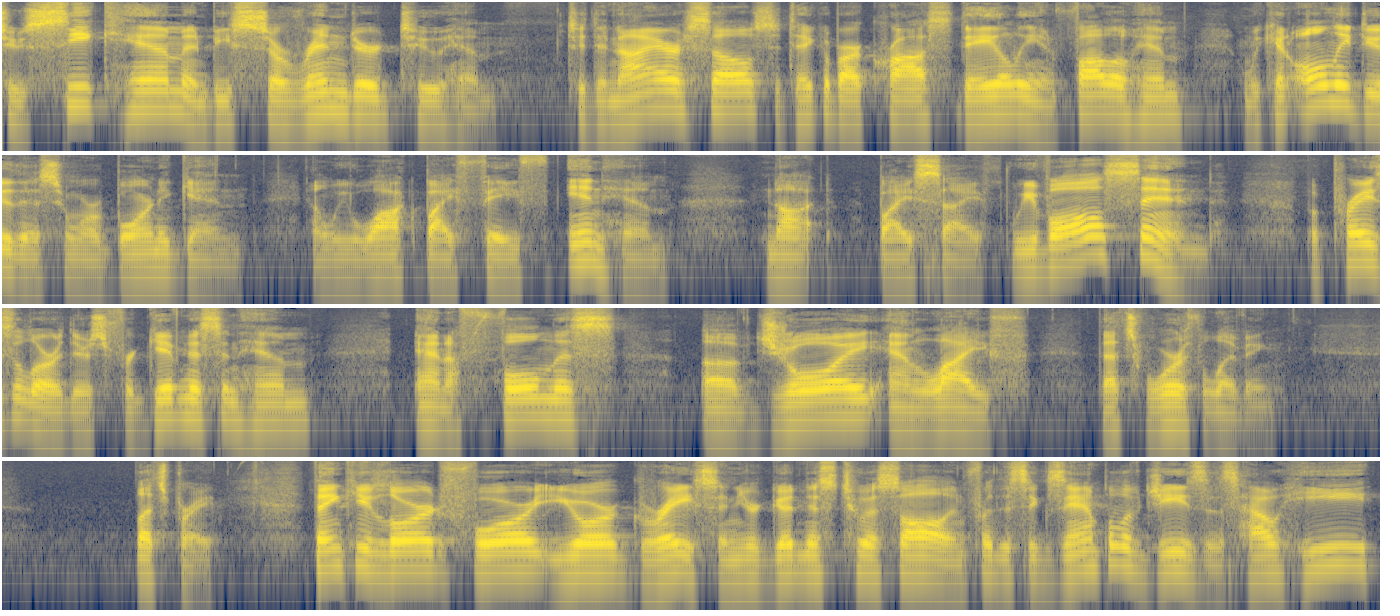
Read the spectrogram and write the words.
to seek Him and be surrendered to Him, to deny ourselves, to take up our cross daily and follow Him. And we can only do this when we're born again and we walk by faith in Him, not by sight. We've all sinned, but praise the Lord, there's forgiveness in Him and a fullness of joy and life that's worth living. Let's pray. Thank you, Lord, for your grace and your goodness to us all, and for this example of Jesus, how he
